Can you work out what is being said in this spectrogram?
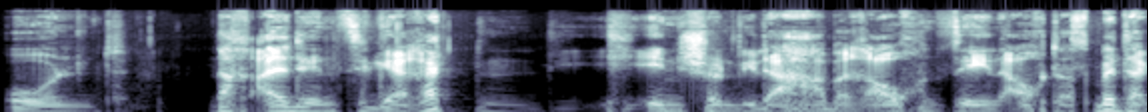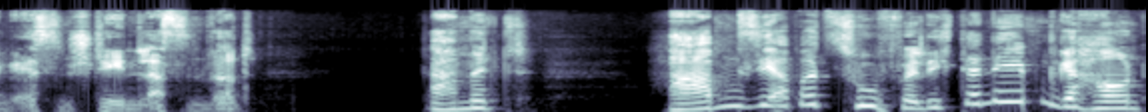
und nach all den Zigaretten, die ich ihn schon wieder habe rauchen sehen, auch das Mittagessen stehen lassen wird.« »Damit haben Sie aber zufällig daneben gehauen,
